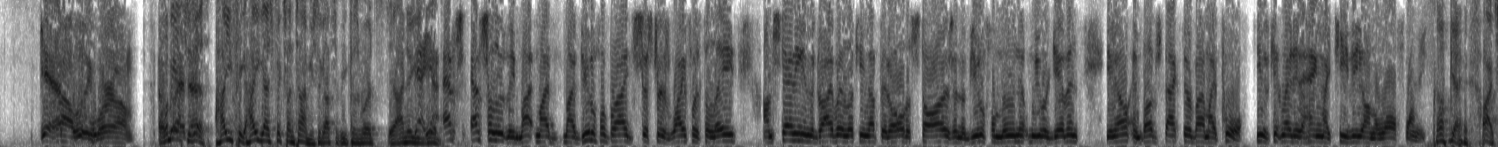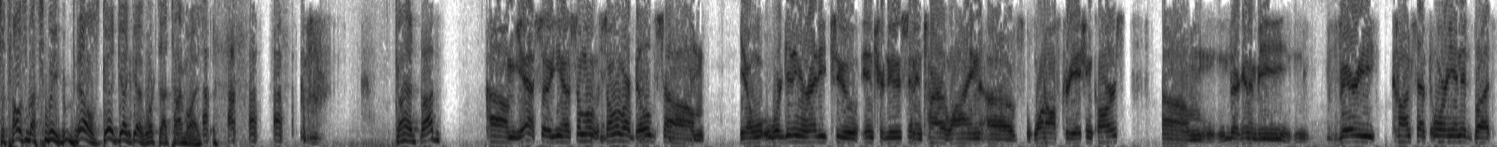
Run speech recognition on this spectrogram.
Yeah, absolutely. We're um Well, let me ask you this: How you how you guys fix on time? You still got some because we're. I know you. Yeah, yeah, abs- absolutely. My my my beautiful bride's sister's wife was delayed. I'm standing in the driveway looking up at all the stars and the beautiful moon that we were given, you know, and Bub's back there by my pool. He was getting ready to hang my TV on the wall for me. Okay. All right. So tell us about some of your bills. Good. Good. Good. Worked out time wise. Go ahead, Bud. Um, yeah, so you know some of some of our builds, um, you know, we're getting ready to introduce an entire line of one-off creation cars. Um, they're going to be very concept-oriented, but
